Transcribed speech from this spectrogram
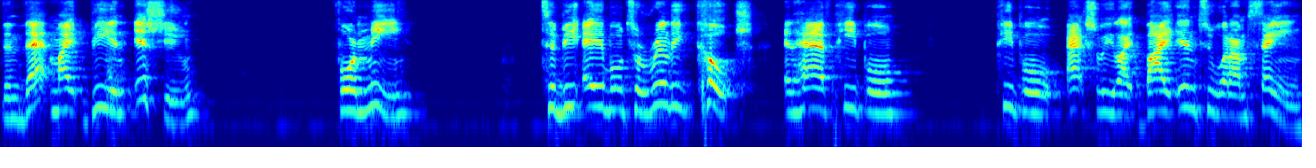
then that might be an issue for me to be able to really coach and have people people actually like buy into what I'm saying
